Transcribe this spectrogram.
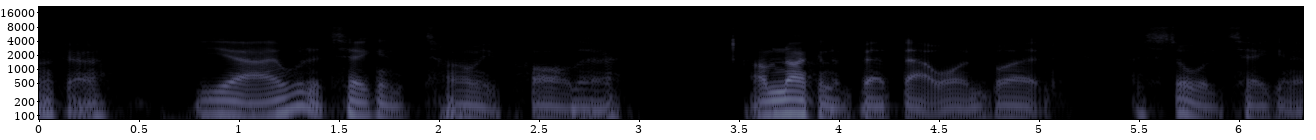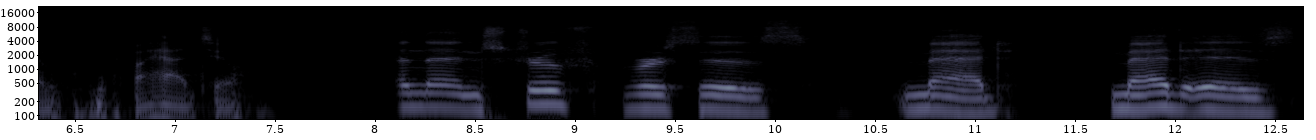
Okay. Yeah, I would have taken Tommy Paul there. I'm not going to bet that one, but I still would have taken him if I had to. And then Struff versus Med. Med is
